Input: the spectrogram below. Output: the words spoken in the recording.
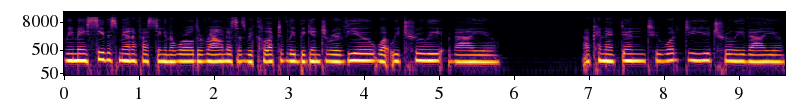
We may see this manifesting in the world around us as we collectively begin to review what we truly value. Now connect into what do you truly value?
